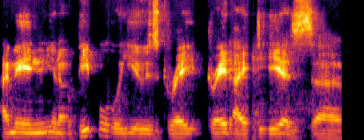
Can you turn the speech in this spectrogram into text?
i mean you know people will use great great ideas uh,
